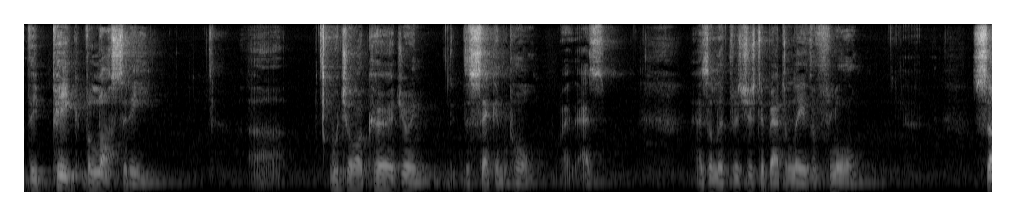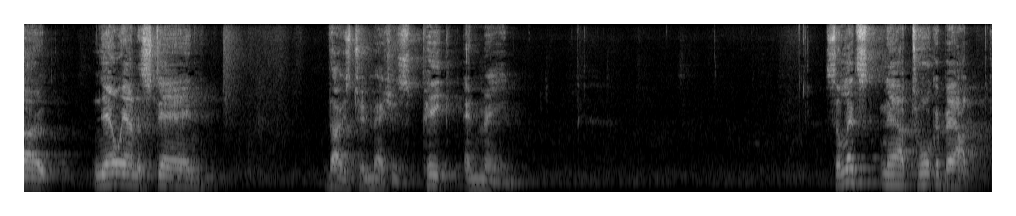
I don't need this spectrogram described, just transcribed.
the peak velocity, uh, which will occur during the second pull, right, as as the lifter is just about to leave the floor. So now we understand those two measures, peak and mean. So let's now talk about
